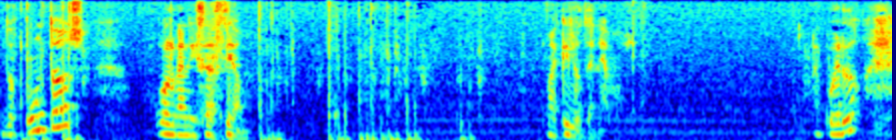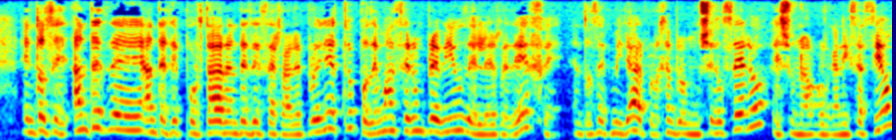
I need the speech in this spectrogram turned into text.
dos puntos, organización. Aquí lo tenemos. Entonces, antes de, antes de exportar, antes de cerrar el proyecto, podemos hacer un preview del RDF. Entonces, mirar, por ejemplo, el Museo Cero es una organización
